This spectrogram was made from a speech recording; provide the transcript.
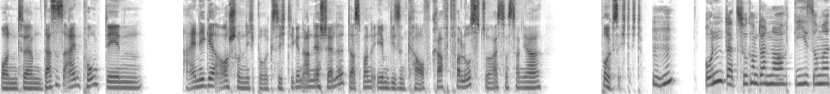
Und ähm, das ist ein Punkt, den einige auch schon nicht berücksichtigen an der Stelle, dass man eben diesen Kaufkraftverlust, so heißt das dann ja, berücksichtigt. Mhm. Und dazu kommt auch noch die Summe,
